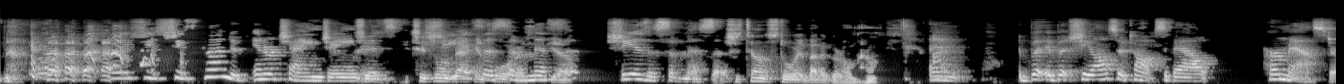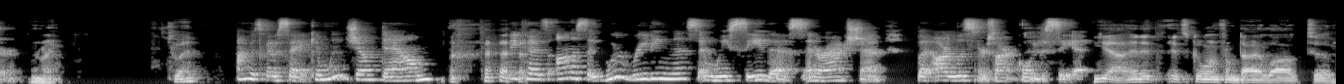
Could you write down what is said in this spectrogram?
Mean, she's she's kind of interchanging. She's- It's- she's going she back is and a forth, Submissive. yeah. She is a submissive, She's telling a story about a girl now. and but but she also talks about her master. Right. Go ahead. I was going to say, can we jump down? because honestly, we're reading this and we see this interaction, but our listeners aren't going to see it. Yeah, and it, it's going from dialogue to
